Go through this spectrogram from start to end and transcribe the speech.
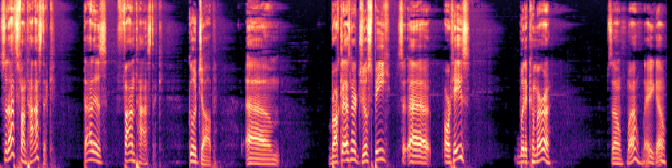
So that's fantastic. That is fantastic. Good job. Um, Brock Lesnar just be uh, Ortiz with a Kimura. So, well, there you go.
